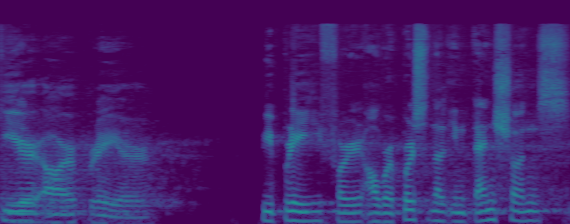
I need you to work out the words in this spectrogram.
hear our prayer. We pray for our personal intentions.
